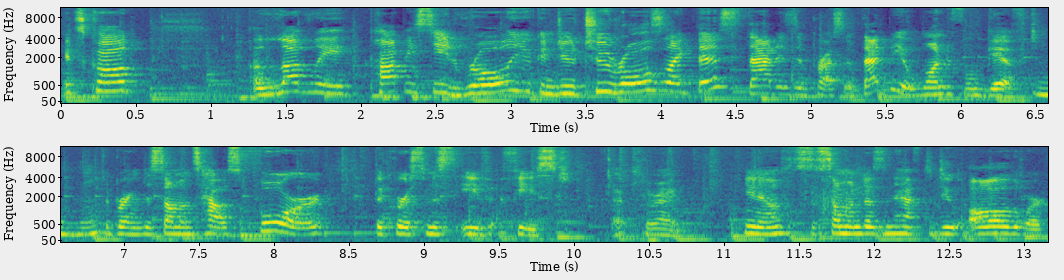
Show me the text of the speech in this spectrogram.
It's called a lovely poppy seed roll. You can do two rolls like this. That is impressive. That'd be a wonderful gift mm-hmm. to bring to someone's house for the Christmas Eve feast. That's right. You know, so someone doesn't have to do all the work.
